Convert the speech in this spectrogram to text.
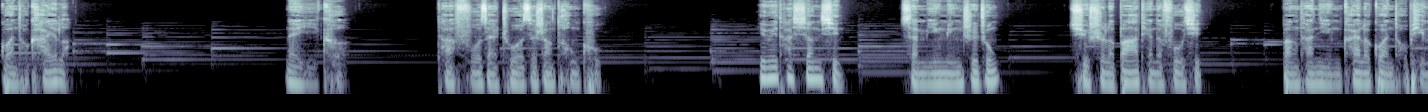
罐头开了。那一刻，他伏在桌子上痛哭，因为他相信，在冥冥之中。去世了八天的父亲，帮他拧开了罐头瓶。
